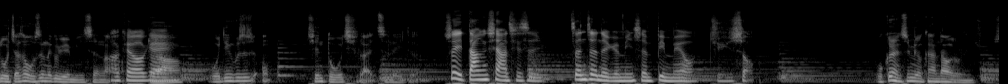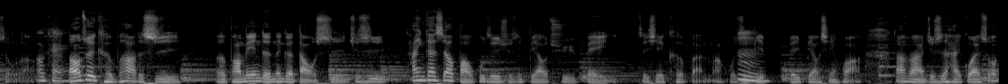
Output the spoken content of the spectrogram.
我假设我是那个原民生啦，OK OK，、对啊，我一定会是哦，先躲起来之类的。所以当下其实真正的原民生并没有举手我个人是没有看到有人举手啦。，OK，然后最可怕的是，呃，旁边的那个导师，就是他应该是要保护这些学生不要去背这些刻板嘛，或是被、嗯被标签化。但反而就是还过来说，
